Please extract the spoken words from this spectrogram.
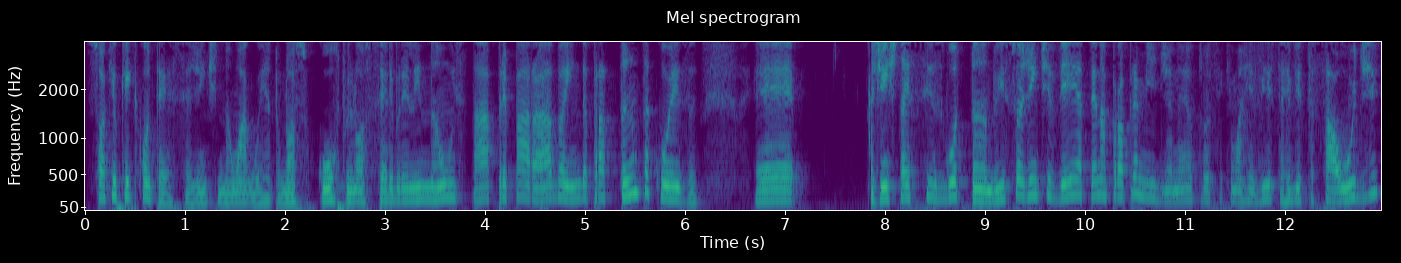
Só que o que, que acontece? A gente não aguenta. O nosso corpo e o nosso cérebro ele não está preparado ainda para tanta coisa. É, a gente está se esgotando. Isso a gente vê até na própria mídia, né? Eu trouxe aqui uma revista, a revista Saúde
